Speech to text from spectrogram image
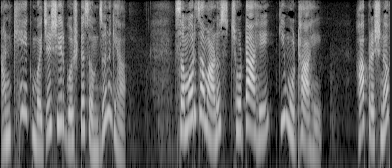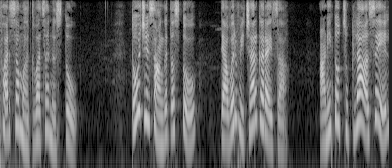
आणखी एक मजेशीर गोष्ट समजून घ्या. समोरचा माणूस छोटा आहे की मोठा आहे? हा प्रश्न फारसा महत्त्वाचा नसतो. तो जे सांगत असतो त्यावर विचार करायचा. आणि तो चुकला असेल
